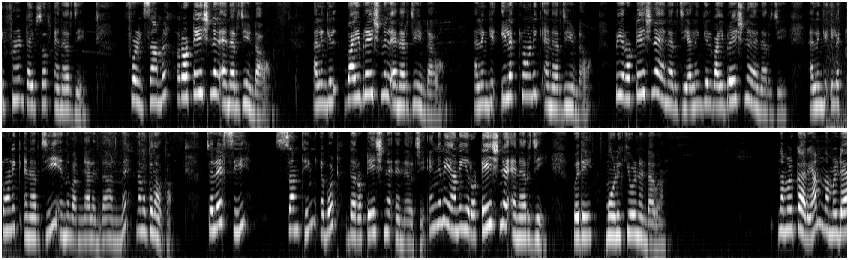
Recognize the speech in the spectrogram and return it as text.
different types of energy for example rotational energy ഉണ്ടാവാം. അല്ലെങ്കിൽ വൈബ്രേഷണൽ എനർജി ഉണ്ടാവാം. അല്ലെങ്കിൽ ഇലക്ട്രോണിക് എനർജി ഉണ്ടാവാം. അപ്പോൾ ഈ റൊട്ടേഷണൽ എനർജി അല്ലെങ്കിൽ വൈബ്രേഷണൽ എനർജി അല്ലെങ്കിൽ ഇലക്ട്രോണിക് എനർജി എന്ന് പറഞ്ഞാൽ എന്താണെന്ന് നമുക്ക് നോക്കാം. So let see something about the rotational energy എങ്ങനെയാണ് ഈ റൊട്ടേഷണൽ എനർജി ഒരു മോളിക്യൂളിനുണ്ടാവുക നമ്മൾക്കറിയാം നമ്മളുടെ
